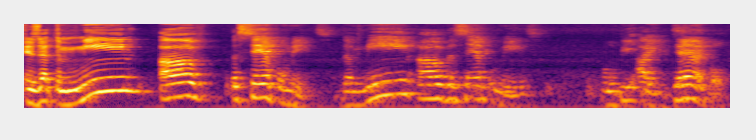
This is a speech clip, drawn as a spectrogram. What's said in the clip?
is that the mean of the sample means, the mean of the sample means will be identical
